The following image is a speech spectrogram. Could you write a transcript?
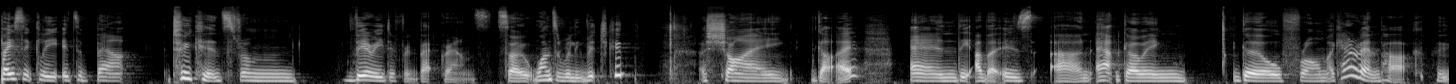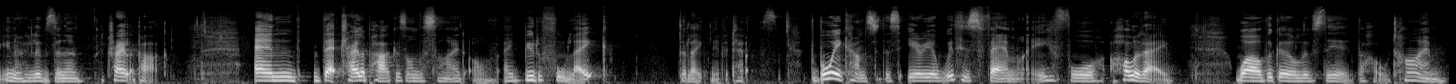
basically, it's about two kids from very different backgrounds. So one's a really rich kid, a shy guy, and the other is an outgoing girl from a caravan park who you know who lives in a, a trailer park, and that trailer park is on the side of a beautiful lake. The lake never tells. The boy comes to this area with his family for a holiday, while the girl lives there the whole time.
